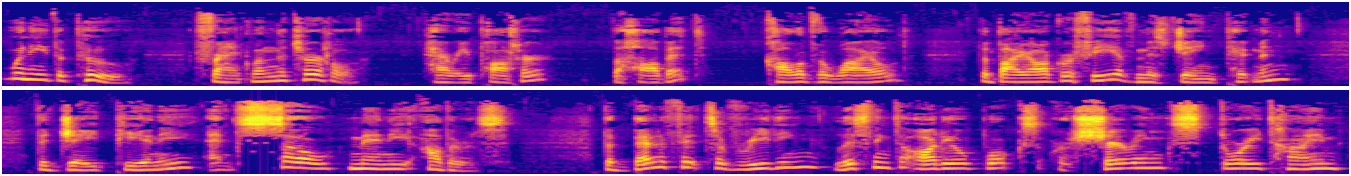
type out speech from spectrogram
Winnie the Pooh, Franklin the Turtle, Harry Potter, The Hobbit, Call of the Wild, the biography of Miss Jane Pittman, The Jade Peony, and so many others. The benefits of reading, listening to audiobooks, or sharing story time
